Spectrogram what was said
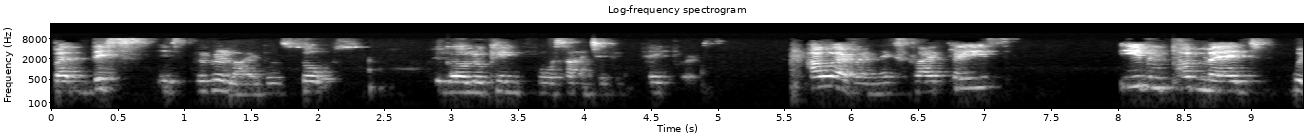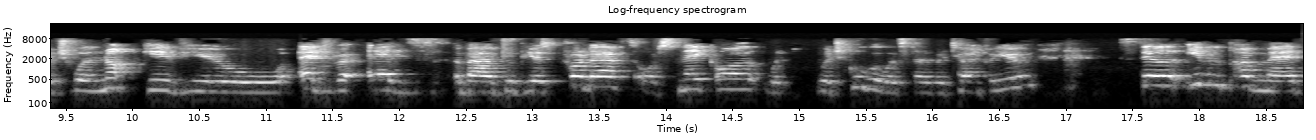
But this is the reliable source to go looking for scientific papers. However, next slide, please even PubMed, which will not give you ads about dubious products or snake oil, which, Google will still return for you, still, even PubMed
